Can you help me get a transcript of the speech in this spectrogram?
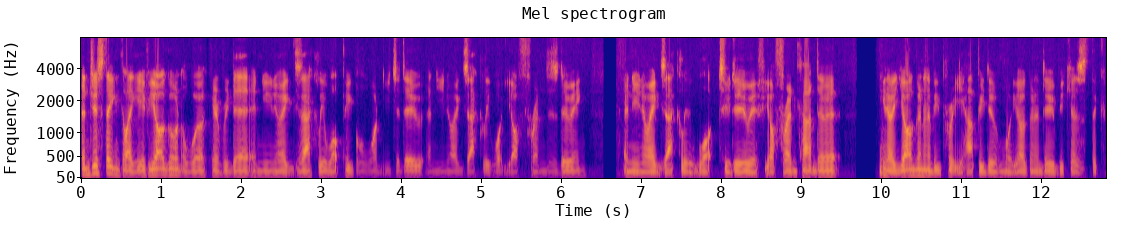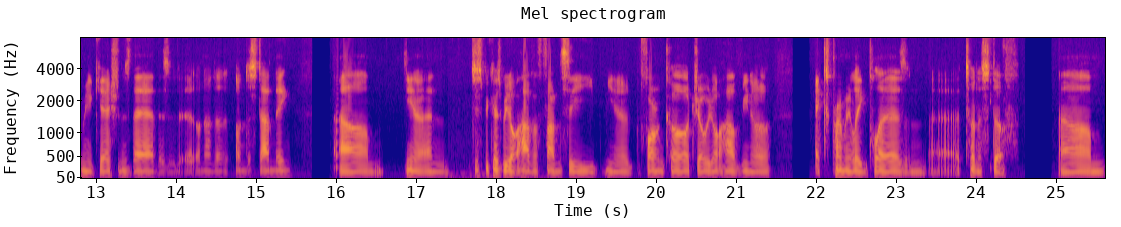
and just think like if you're going to work every day and you know exactly what people want you to do, and you know exactly what your friend is doing, and you know exactly what to do if your friend can't do it, you know you're going to be pretty happy doing what you're going to do because the communication's there. There's an understanding. Um, you know, and just because we don't have a fancy, you know, foreign coach or we don't have, you know, ex Premier League players and uh, a ton of stuff, um,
